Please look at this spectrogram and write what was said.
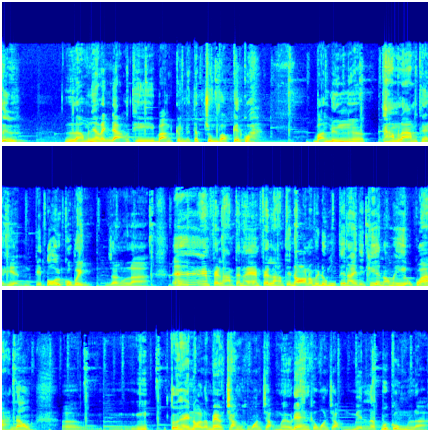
tư là một nhà lãnh đạo thì bạn cần phải tập trung vào kết quả. Bạn đừng ờ, tham lam thể hiện cái tôi của mình rằng là em phải làm thế này em phải làm thế nọ nó mới đúng thế này thế kia nó mới hiệu quả. Đâu à, ờ, tôi hay nói là mèo trắng không quan trọng mèo đen không quan trọng miễn là cuối cùng là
